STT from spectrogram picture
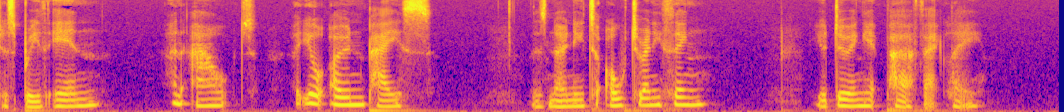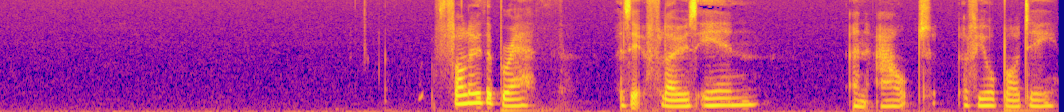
Just breathe in and out at your own pace. There's no need to alter anything. You're doing it perfectly. Follow the breath as it flows in and out of your body.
